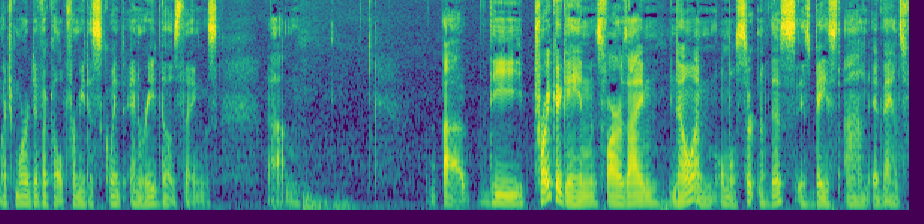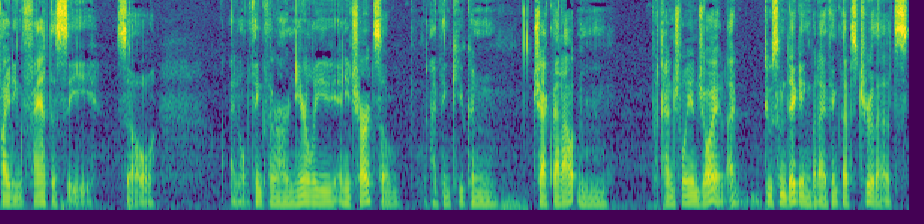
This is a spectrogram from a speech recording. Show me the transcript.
much more difficult for me to squint and read those things. Um, uh, the Troika game, as far as I know, I'm almost certain of this, is based on Advanced Fighting Fantasy. So I don't think there are nearly any charts. So I think you can check that out and potentially enjoy it. I do some digging, but I think that's true that it's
